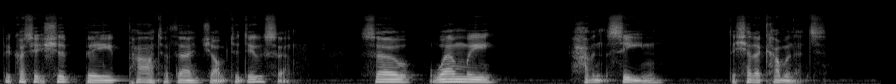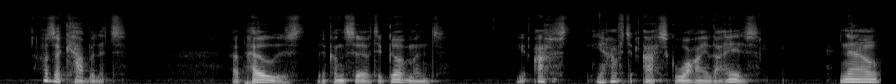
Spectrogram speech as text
because it should be part of their job to do so. So, when we haven't seen the shadow cabinet as a cabinet oppose the Conservative government, you ask, you have to ask why that is. Now,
